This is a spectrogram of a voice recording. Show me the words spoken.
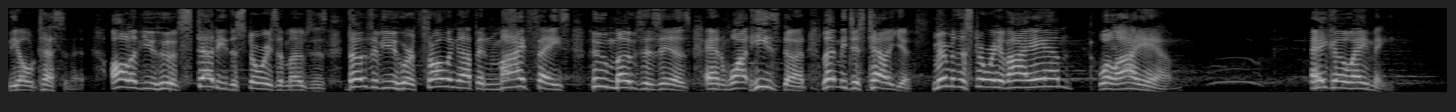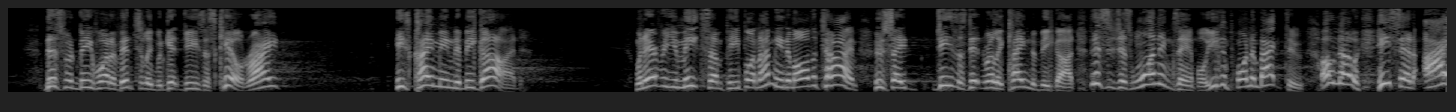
the Old Testament, all of you who have studied the stories of Moses, those of you who are throwing up in my face who Moses is and what he's done, let me just tell you. Remember the story of I am? Well, I am. Ego eimi. This would be what eventually would get Jesus killed, right? He's claiming to be God. Whenever you meet some people, and I meet them all the time, who say Jesus didn't really claim to be God. This is just one example you can point them back to. Oh no, he said, I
